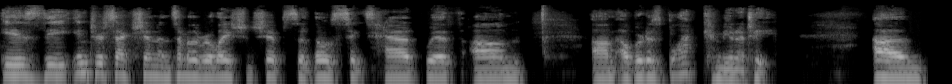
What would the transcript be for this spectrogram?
is the intersection and some of the relationships that those Sikhs had with um, um, Alberta's Black community. Um,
